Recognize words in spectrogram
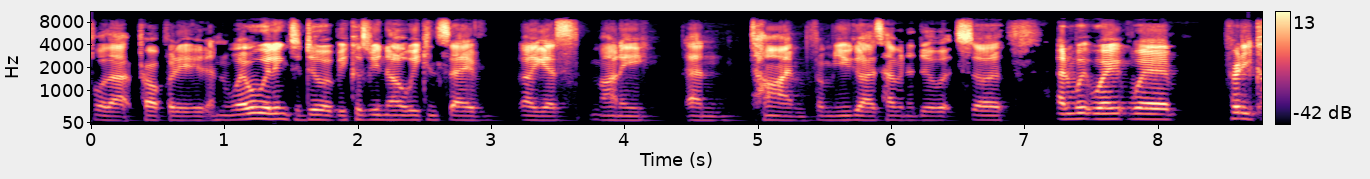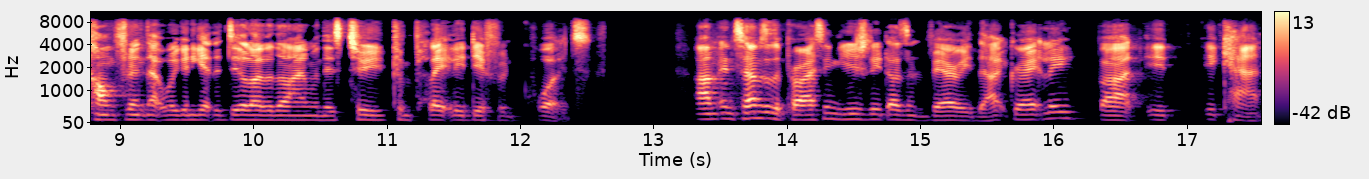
for that property, and we're willing to do it because we know we can save, I guess, money and time from you guys having to do it. So, and we, we we're pretty confident that we're going to get the deal over the line when there's two completely different quotes. Um, in terms of the pricing, usually it doesn't vary that greatly, but it it can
